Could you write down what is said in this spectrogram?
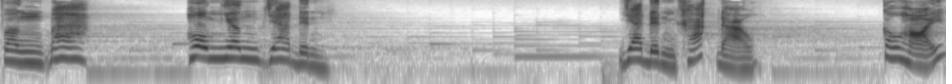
Phần 3 Hôn nhân gia đình Gia đình khác đạo Câu hỏi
